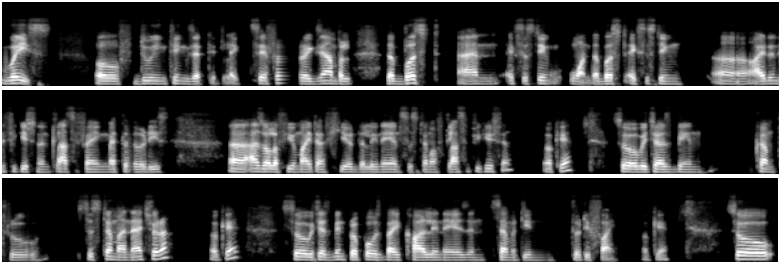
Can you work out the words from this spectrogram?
ways of doing things at it. Like say for example the best and existing one the best existing uh, identification and classifying method is uh, as all of you might have heard the linnaean system of classification okay? So which has been come through systema naturae okay? So which has been proposed by carl linnaeus in 1735 okay so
